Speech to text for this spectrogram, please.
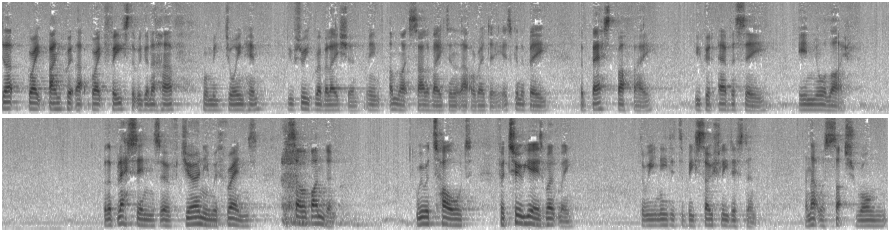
That great banquet, that great feast that we're going to have when we join Him. You read Revelation. I mean, I'm like salivating at that already. It's going to be the best buffet you could ever see in your life. But the blessings of journeying with friends are so abundant. We were told for two years, weren't we, that we needed to be socially distant. And that was such wrong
